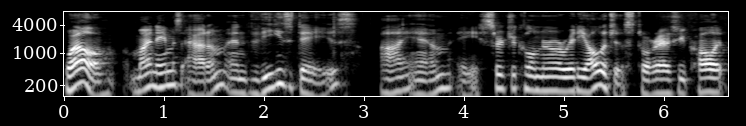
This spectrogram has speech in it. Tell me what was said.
Well, my name is Adam, and these days I am a surgical neuroradiologist, or as you call it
